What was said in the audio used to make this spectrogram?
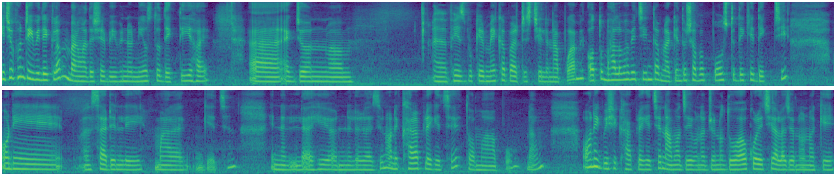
কিছুক্ষণ টিভি দেখলাম, বাংলাদেশের বিভিন্ন নিউজ তো দেখতেই হয়। একজন ফেসবুকের মেকআপ আর্টিস্ট ছিলেন আপু। আমি অত ভালোভাবে চিনতাম না, কিন্তু সব পোস্ট দেখে দেখছি। উনি সাডেনলি মারা গিয়েছেন। ইন্নালিল্লাহি রাজিউন। অনেক খারাপ লেগেছে তমা আপু নাম। অনেক বেশি খারাপ লেগেছে, নামাজে ওনার জন্য দোয়াও করেছি, আল্লাহ যেন ওনাকে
